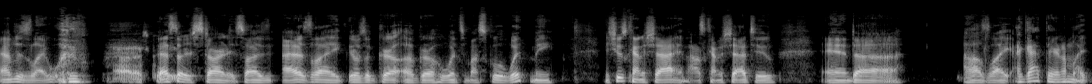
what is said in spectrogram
I'm just like, what? Oh, that's, that's where it started. So I I was like, there was a girl, a girl who went to my school with me and she was kind of shy and I was kind of shy too. And, uh, I was like, I got there and I'm like,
